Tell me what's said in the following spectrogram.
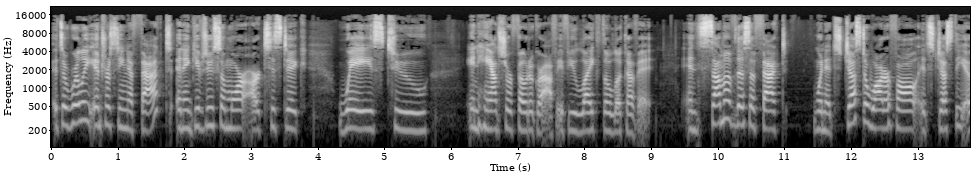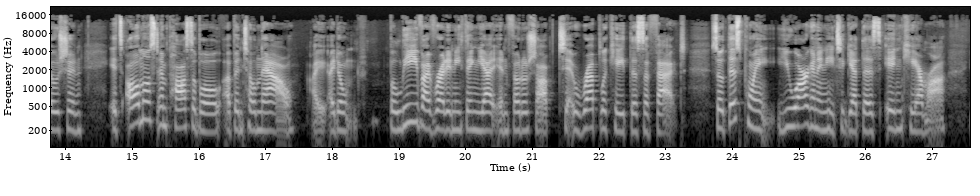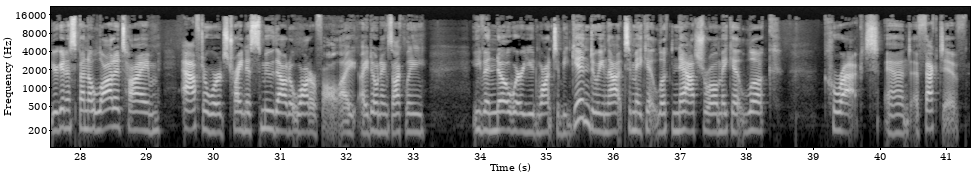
it's a really interesting effect and it gives you some more artistic ways to enhance your photograph if you like the look of it. And some of this effect when it's just a waterfall, it's just the ocean, it's almost impossible up until now. I, I don't believe I've read anything yet in Photoshop to replicate this effect. So at this point, you are going to need to get this in camera. You're going to spend a lot of time afterwards trying to smooth out a waterfall. I, I don't exactly even know where you'd want to begin doing that to make it look natural, make it look correct and effective.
